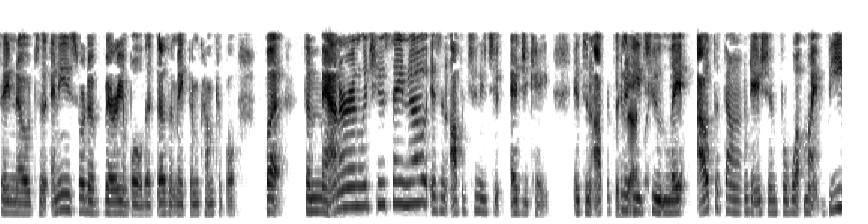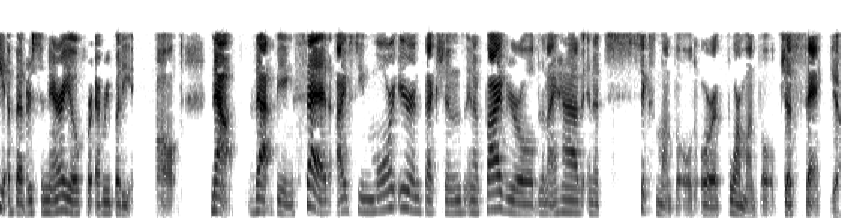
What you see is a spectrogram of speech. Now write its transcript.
say no to any sort of variable that doesn't make them comfortable. But the manner in which you say no is an opportunity to educate. It's an opportunity exactly. to lay out the foundation for what might be a better scenario for everybody involved. Now, that being said, I've seen more ear infections in a five year old than I have in a six month old or a four month old. Just saying. Yeah.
